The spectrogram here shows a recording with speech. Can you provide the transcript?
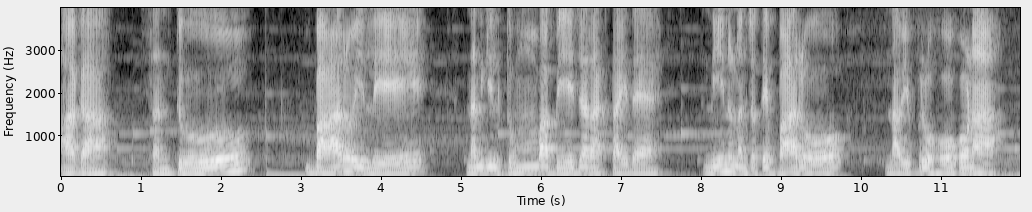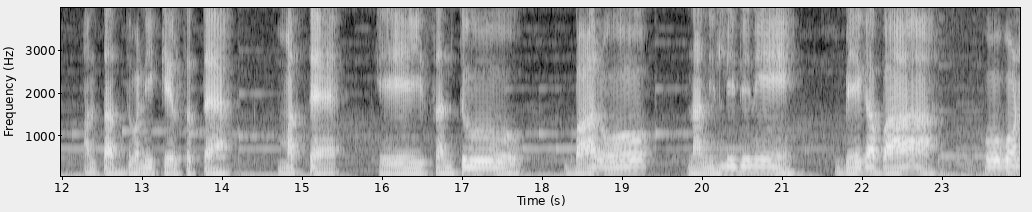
ಆಗ ಸಂತೂ, ಬಾರೋ ಇಲ್ಲಿ. ನನಗಿಲ್ಲಿ ತುಂಬ ಬೇಜಾರಾಗ್ತಾ ಇದೆ. ನೀನು ನನ್ನ ಜೊತೆ ಬಾರೋ ನಾವಿಬ್ಬರು ಹೋಗೋಣ ಅಂತ ಧ್ವನಿ ಕೇಳಿಸುತ್ತೆ. ಮತ್ತೆ, ಏಯ್ ಸಂತು, ಬಾರೋ ನಾನು ಇಲ್ಲಿದ್ದೀನಿ ಬೇಗ ಬಾ, ಹೋಗೋಣ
